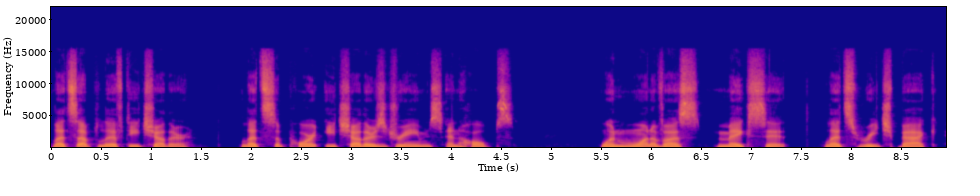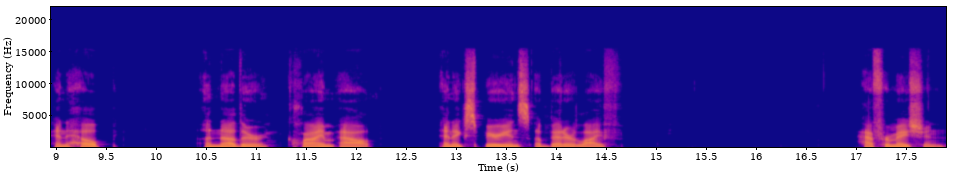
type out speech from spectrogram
let's uplift each other. Let's support each other's dreams and hopes. When one of us makes it, let's reach back and help another climb out and experience a better life. Affirmation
